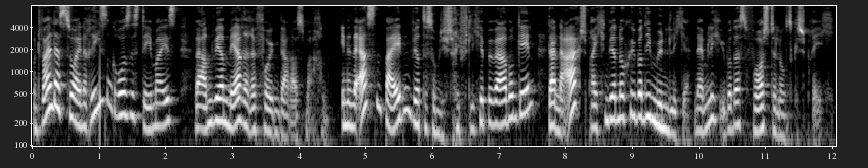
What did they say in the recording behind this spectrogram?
Und weil das so ein riesengroßes Thema ist, werden wir mehrere Folgen daraus machen. In den ersten beiden wird es um die schriftliche Bewerbung gehen, danach sprechen wir noch über die mündliche, nämlich über das Vorstellungsgespräch.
